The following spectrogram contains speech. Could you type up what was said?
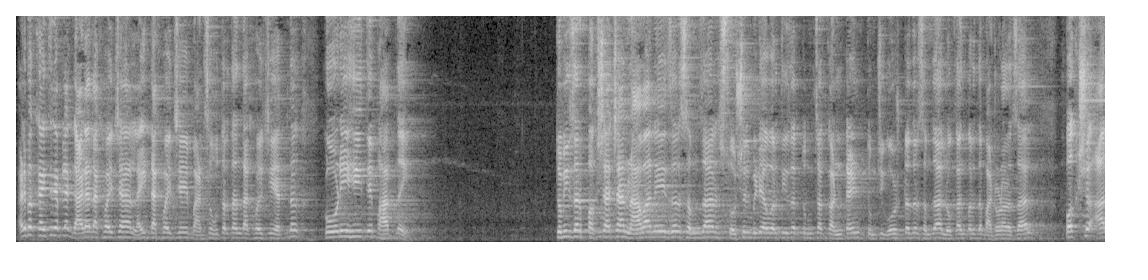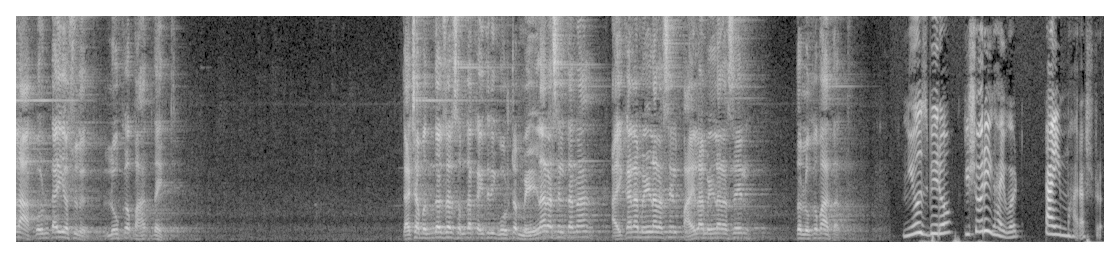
आणि मग काहीतरी आपल्या गाड्या दाखवायच्या लाइट दाखवायचे माणसं उतरताना दाखवायची यातनं कोणीही ते पाहत नाही. तुम्ही जर पक्षाच्या नावाने जर समजा सोशल मीडियावरती जर तुमचा कंटेंट तुमची गोष्ट जर समजा लोकांपर्यंत पाठवणार असाल पक्ष आला कोणताही असू देत लोक पाहत नाहीत. त्याच्याबद्दल जर समजा काहीतरी गोष्ट मिळणार असेल त्यांना ऐकायला मिळणार असेल पाहायला मिळणार असेल तर लोक पाहतात. News bureau Kishori Ghaywat time Maharashtra.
